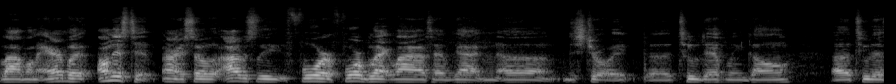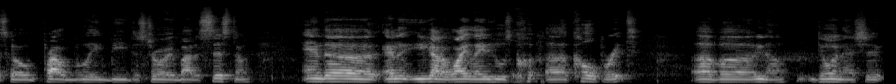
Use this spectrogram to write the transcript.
live on the air. But on this tip, all right. So obviously, four four black lives have gotten uh, destroyed. Uh, two definitely gone. Uh, two that's gonna probably be destroyed by the system. And uh, and you got a white lady who's cu- uh, culprit of uh, you know doing that shit.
